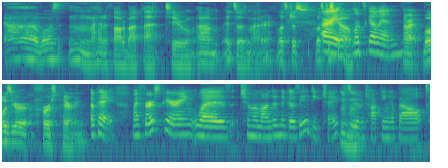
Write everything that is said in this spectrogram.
Ah, what was it? Mm, I had a thought about that too. Um, it doesn't matter. Let's just let's All just right, go. let's go in. All right. What was your first pairing? Okay, my first pairing was Chimamanda Ngozi Adichie because Mhm. we've been talking about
